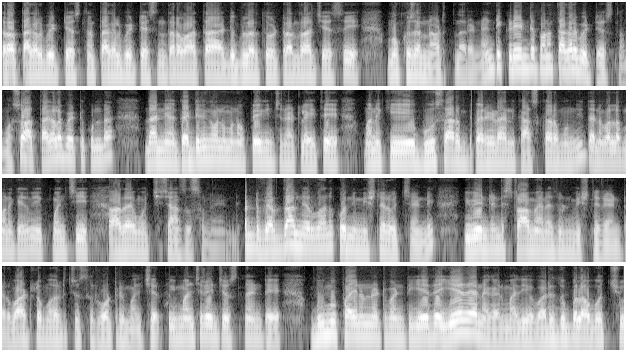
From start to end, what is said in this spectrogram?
తర్వాత తగలబెట్టేస్తున్నారు తగలబెట్టేసిన తర్వాత డిబ్లర్ తోటి రంధ్రాలు చేసి మొక్కజొన్న నాటుతున్నారండి. అంటే ఇక్కడ ఏంటి మనం తగలబెట్టేస్తున్నాము. సో ఆ తగలబెట్టకుండా దాన్ని గడ్డిని మనం మనం ఉపయోగించినట్లయితే మనకి భూసారం పెరగడానికి ఆస్కారం ఉంది. దానివల్ల మనకి ఏదో మంచి ఆదాయం వచ్చే ఛాన్సెస్ ఉన్నాయండి. అంటే వ్యర్థాల నిర్వహణ కొన్ని మిషనరీ వచ్చాయండి. ఇవి ఏంటంటే స్ట్రా మేనేజ్మెంట్ మిషనరీ అంటారు. వాటిలో మొదటి చూస్తున్న రోటరీ మల్చర్. ఈ మల్చర్ ఏం చేస్తుందంటే భూమి పైన ఉన్నటువంటి ఏదో ఏదైనా కానీ మాది వరి దుబ్బలు అవ్వచ్చు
